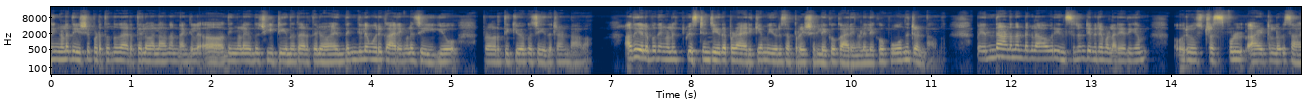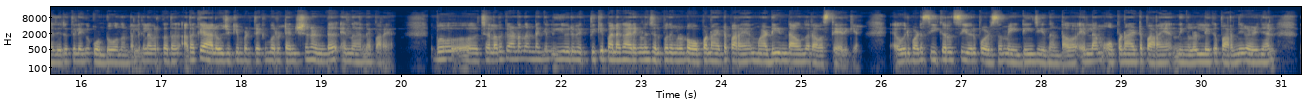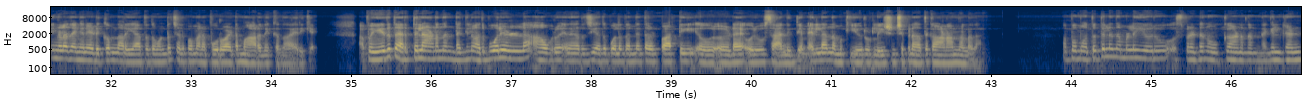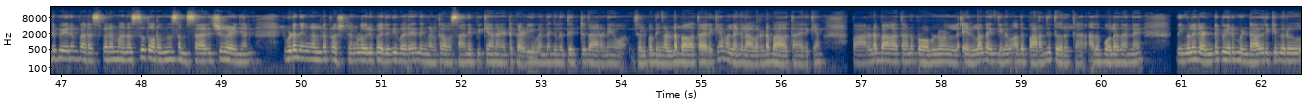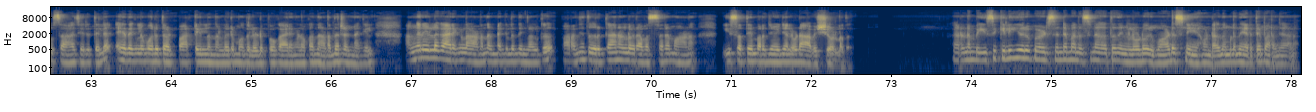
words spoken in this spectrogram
നിങ്ങളെ ദേഷ്യപ്പെടുത്തുന്ന തരത്തിലോ അല്ലാന്നുണ്ടെങ്കിൽ നിങ്ങളെ ഒന്ന് ചീറ്റ് ചെയ്യുന്ന തരത്തിലോ എന്തെങ്കിലും ഒരു കാര്യങ്ങൾ ചെയ്യുകയോ പ്രവർത്തിക്കുകയോ ഒക്കെ ചെയ്തിട്ടുണ്ടാവാം. അത് ചിലപ്പോൾ നിങ്ങൾ ക്വസ്റ്റ്യൻ ചെയ്തപ്പോഴായിരിക്കും ഈ ഒരു സെപ്പറേഷനിലേക്കോ കാര്യങ്ങളിലേക്കോ പോന്നിട്ടുണ്ടാവുന്നത്. അപ്പോൾ എന്താണെന്നുണ്ടെങ്കിൽ ആ ഒരു ഇൻസിഡന്റ് ഇവരെ വളരെയധികം ഒരു സ്ട്രെസ്ഫുൾ ആയിട്ടുള്ള ഒരു സാഹചര്യത്തിലേക്ക് കൊണ്ടുപോകുന്നുണ്ട്. അല്ലെങ്കിൽ അവർക്ക് അത് അതൊക്കെ ആലോചിക്കുമ്പോഴത്തേക്കും ഒരു ടെൻഷൻ ഉണ്ട് എന്ന് തന്നെ പറയാം. ഇപ്പോൾ ചിലർക്കാണെന്നുണ്ടെങ്കിൽ ഈ ഒരു വ്യക്തിക്ക് പല കാര്യങ്ങളും ചിലപ്പോൾ നിങ്ങളോട് ഓപ്പൺ ആയിട്ട് പറയാൻ മടി ഉണ്ടാവുന്ന ഒരു അവസ്ഥയായിരിക്കാം. ഒരുപാട് സീക്രറ്റ്സ് ഈ ഒരു പേഴ്സൺ മെയിന്റെയിൻ ചെയ്യുന്നുണ്ടാവും. എല്ലാം ഓപ്പൺ ആയിട്ട് പറയാൻ നിങ്ങളിലേക്ക് പറഞ്ഞു കഴിഞ്ഞാൽ നിങ്ങളത് എങ്ങനെ എടുക്കും എന്നറിയാത്തത് കൊണ്ട് ചിലപ്പോൾ മനഃപൂർവമായിട്ട് മാറി നിൽക്കുന്നതായിരിക്കും. അപ്പോൾ ഏത് തരത്തിലാണെന്നുണ്ടെങ്കിലും അതുപോലെയുള്ള ആ ഒരു എനർജി അതുപോലെ തന്നെ തേർഡ് പാർട്ടിയുടെ ഒരു സാന്നിധ്യം എല്ലാം നമുക്ക് ഈ ഒരു റിലേഷൻഷിപ്പിനകത്ത് കാണാം എന്നുള്ളതാണ്. അപ്പോൾ മൊത്തത്തിൽ നമ്മൾ ഈ ഒരു സ്പ്രെഡ് നോക്കുകയാണെന്നുണ്ടെങ്കിൽ രണ്ടുപേരും പരസ്പരം മനസ്സ് തുറന്ന് സംസാരിച്ചു കഴിഞ്ഞാൽ ഇവിടെ നിങ്ങളുടെ പ്രശ്നങ്ങൾ ഒരു പരിധി വരെ നിങ്ങൾക്ക് അവസാനിപ്പിക്കാനായിട്ട് കഴിയും. എന്തെങ്കിലും തെറ്റിദ്ധാരണയോ ചിലപ്പോൾ നിങ്ങളുടെ ഭാഗത്തായിരിക്കാം അല്ലെങ്കിൽ അവരുടെ ഭാഗത്തായിരിക്കാം. അപ്പോൾ ആരുടെ ഭാഗത്താണ് പ്രോബ്ലം ഉള്ളതെങ്കിലും അത് പറഞ്ഞു തീർക്കാൻ. അതുപോലെ തന്നെ നിങ്ങൾ രണ്ടുപേരും മിണ്ടാതിരിക്കുന്ന ഒരു സാഹചര്യത്തിൽ ഏതെങ്കിലും ഒരു തേർഡ് പാർട്ടിയിൽ നിന്നുള്ളൊരു മുതലെടുപ്പോ കാര്യങ്ങളൊക്കെ നടന്നിട്ടുണ്ടെങ്കിൽ അങ്ങനെയുള്ള കാര്യങ്ങളാണെന്നുണ്ടെങ്കിൽ നിങ്ങൾക്ക് പറഞ്ഞു തീർക്കാനുള്ള ഒരു അവസരമാണ് ഈ സത്യം പറഞ്ഞു കഴിഞ്ഞാൽ ഇവിടെ ആവശ്യമുള്ളത്. കാരണം ബേസിക്കലി ഈ ഒരു പേഴ്സന്റെ മനസ്സിനകത്ത് നിങ്ങളോട് ഒരുപാട് സ്നേഹമുണ്ട്. അത് നമ്മൾ നേരത്തെ പറഞ്ഞതാണ്.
